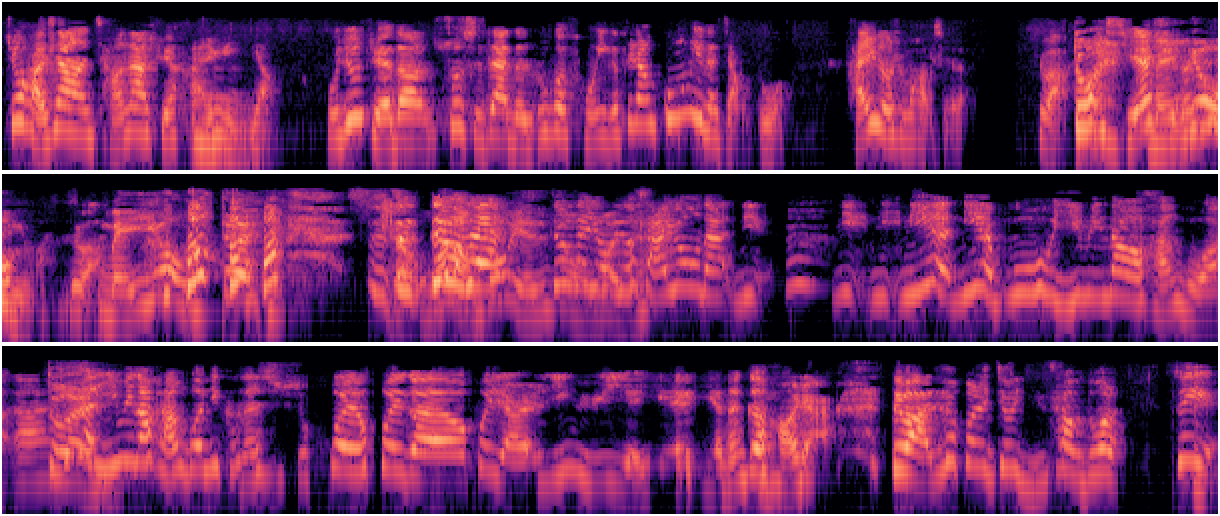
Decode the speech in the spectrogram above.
就好像乔娜学韩语一样，我就觉得说实在的，如果从一个非常功利的角度，韩语有什么好学的，是吧？对，学学英语嘛，对吧？没用，对。是的，对不对？对不对？有有啥用呢？你 你你你也你也不移民到韩国啊？就算移民到韩国，你可能是会会个会点英语，也也也能更好点儿，对吧？就是或者就已经差不多了。所以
